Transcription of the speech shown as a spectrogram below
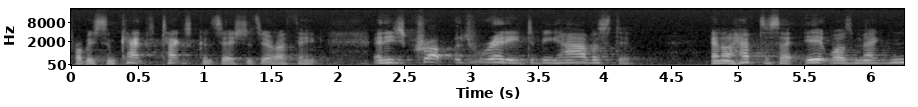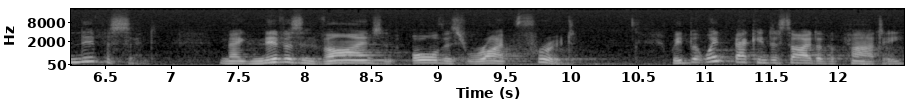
probably some tax concessions there, I think, and his crop was ready to be harvested. And I have to say, it was magnificent. Magnificent vines and all this ripe fruit. We went back inside of the party,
